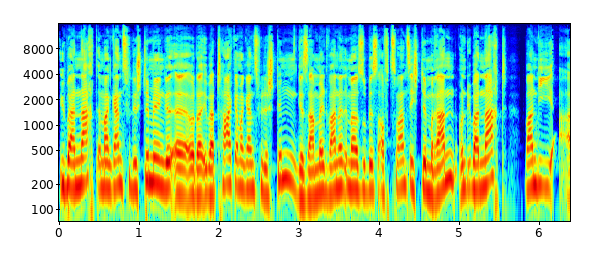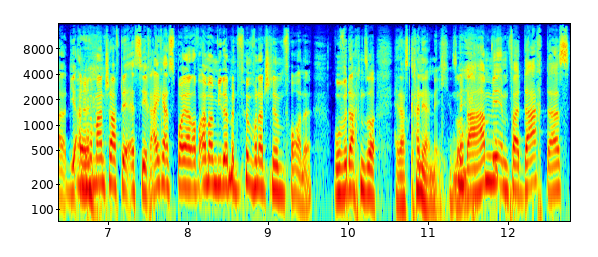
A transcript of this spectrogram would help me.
über Nacht immer ganz viele Stimmen äh, oder über Tag immer ganz viele Stimmen gesammelt, waren dann immer so bis auf 20 Stimmen ran und über Nacht waren die, äh, die andere Mannschaft, der SC Reichersbeuern, auf einmal wieder mit 500 Stimmen vorne. Wo wir dachten so, hey, das kann ja nicht. So, da haben wir im Verdacht, dass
